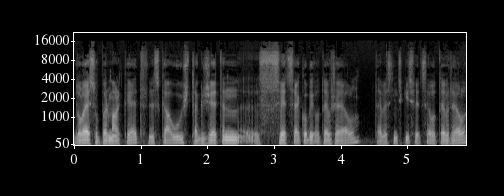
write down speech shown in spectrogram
Dole je supermarket dneska už, takže ten svět se jakoby otevřel, ten vesnický svět se otevřel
